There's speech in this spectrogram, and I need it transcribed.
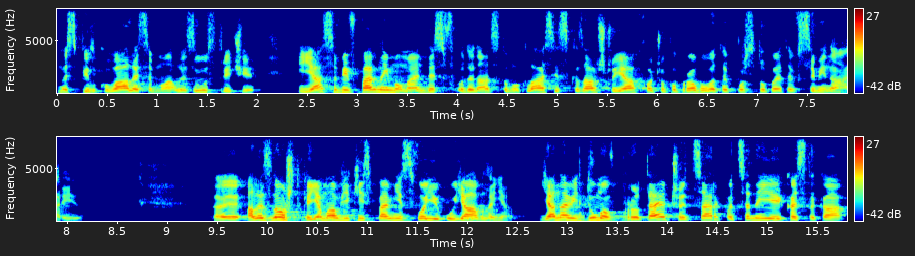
ми спілкувалися, мали зустрічі. І я собі в певний момент, десь в 11 класі, сказав, що я хочу попробувати поступити в семінарію. Е, Але знову ж таки, я мав якісь певні свої уявлення. Я навіть думав про те, чи церква це не є якась така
